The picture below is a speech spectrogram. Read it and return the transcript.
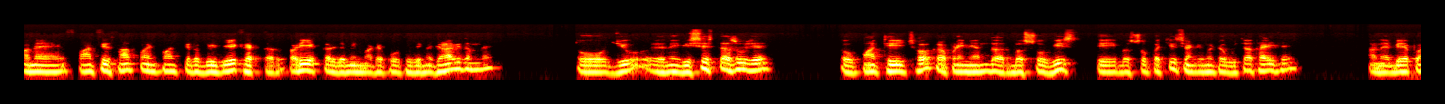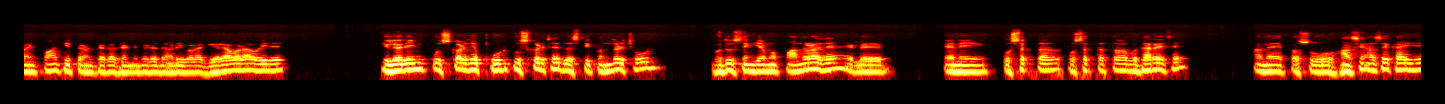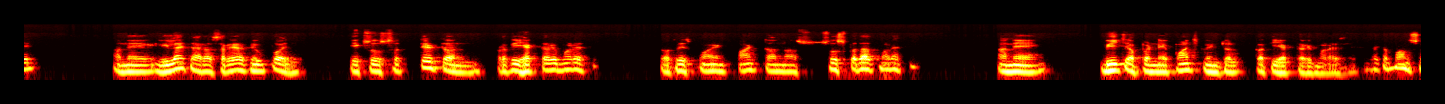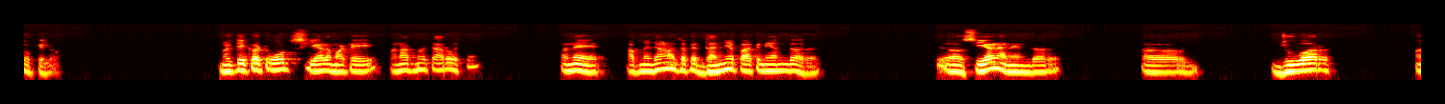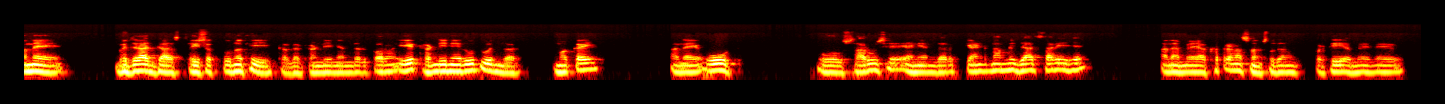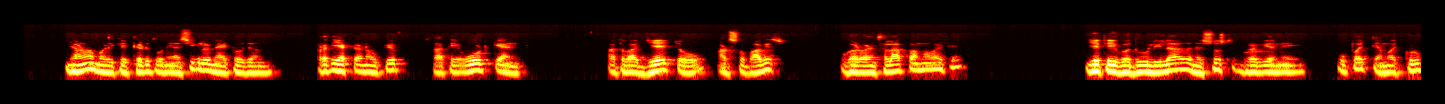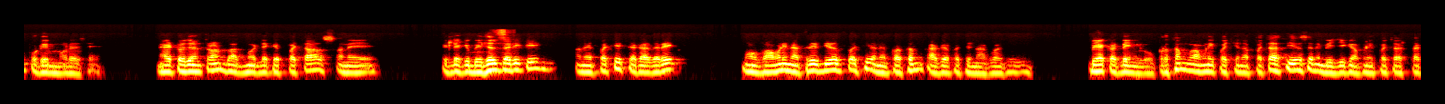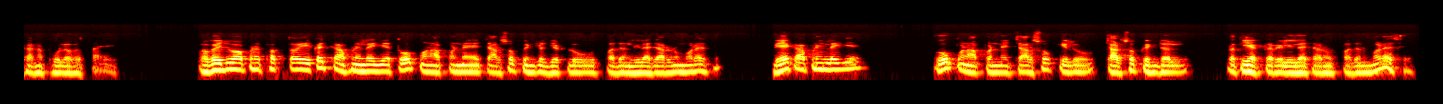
અને પાંચથી સાત પોઈન્ટ પાંચ કિલો બીજ એક હેક્ટર, અઢી હેક્ટર જમીન માટે પૂરતું છે. મેં જણાવી તમને. તો જીવ એની વિશેષતા શું છે? તો પાંચથી છ કાપણીની અંદર બસો વીસથી બસો પચીસ સેન્ટીમીટર ઊંચા થાય છે અને બે પોઈન્ટ પાંચથી ત્રણ ટકા સેન્ટીમીટર દાંડીવાળા ઘેરાવાળા હોય છે. હિલરિંગ પુષ્કળ છે, ફૂડ પુષ્કળ છે દસથી પંદર છોડ. વધુ સંખ્યામાં પાંદડા છે, એટલે એની પોષકતા, પોષક તત્વ વધારે છે અને પશુઓ હાંસે હાંસે ખાય છે. અને લીલાચારા સરેરાશની ઉપજ એકસો સત્તેર ટન પ્રતિ હેક્ટરે મળે છે. ચોત્રીસ પોઈન્ટ પાંચ ટન શુષ્ક પદાર્થ મળે છે. અને બીજ આપણને પાંચ ક્વિન્ટલ પ્રતિ હેક્ટરે મળે છે. એટલે કે પાંચસો કિલો. મલ્ટીકટ ઓટ શિયાળા માટે અનાજનો ચારો છે. અને આપણે જાણો છો કે ધાન્ય પાકની અંદર શિયાળાની અંદર જુવાર અને ગજરાત ઘાસ થઈ શકતું નથી કારણ કે ઠંડીની અંદર. પણ એ ઠંડીની ઋતુ અંદર મકાઈ અને ઓટ બહુ સારું છે. એની અંદર કેન્ટ નામની જાત સારી છે. અને અમે અખતરાના સંશોધન પરથી અમે જાણવા મળ્યું કે ખેડૂતોને એંસી કિલો નાઇટ્રોજન પ્રતિ હેક્ટરનો ઉપયોગ સાથે ઓટ કેન્ટ અથવા જેચો આઠસો બાવીસ ઉગાડવાની સલાહ આપવામાં આવે છે. જેથી વધુ લીલા અને શુષ્ક દ્રવ્યની ઉપજ તેમજ ક્રૂ પ્રોટીન મળે છે. નાઇટ્રોજન ત્રણ ભાગમાં, એટલે કે પચાસ અને એટલે કે બેજલ તરીકે, અને પચીસ ટકા દરેક વાવણીના ત્રીસ દિવસ પછી અને પ્રથમ કાવ્ય પછી નાખવા જોઈએ. બે કટિંગ લો. પ્રથમ વાવણી પછીના પચાસ દિવસ અને બીજી કાપણી પચાસ ટકાના ફૂલ અવસ્થાએ. હવે જો આપણે ફક્ત એક જ કાપણી લઈએ, તો પણ આપણને ચારસો ક્વિન્ટલ જેટલું ઉત્પાદન લીલાચારનું મળે છે. બે કાપણી લઈએ, તો પણ આપણને ચારસો કિલો, ચારસો ક્વિન્ટલ પ્રતિ હેક્ટરે લીલાચારનું ઉત્પાદન મળે છે.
